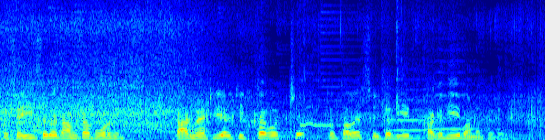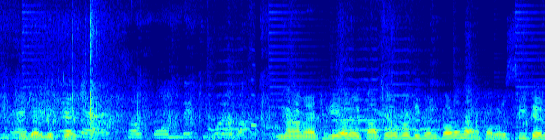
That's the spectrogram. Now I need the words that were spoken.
তো সেই হিসেবে দামটা পড়বে। কার ম্যাটেরিয়াল ঠিকঠাক হচ্ছে তো তবে সেইটা দিয়ে তাকে দিয়ে বানাতে দেবো। তো যাই দেখতে করে বাড়ায় না ম্যাটেরিয়াল ওই কাঁচের ওপর ডিপেন্ড করে না। তারপরে সিটের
